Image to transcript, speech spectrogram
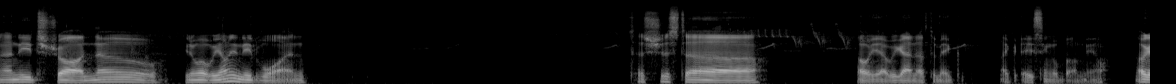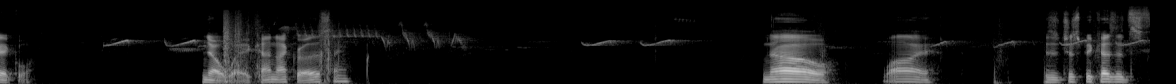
I need straw. No. You know what? We only need one. It's just, uh... Oh, yeah. We got enough to make, like, a single bone meal. Okay, cool. No way. Can I not grow this thing? No. Why? Is it just because it's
